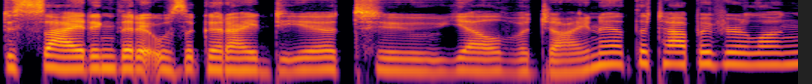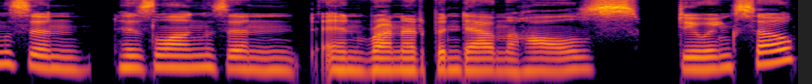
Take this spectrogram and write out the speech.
deciding that it was a good idea to yell vagina at the top of your lungs and his lungs and and run up and down the halls doing so.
